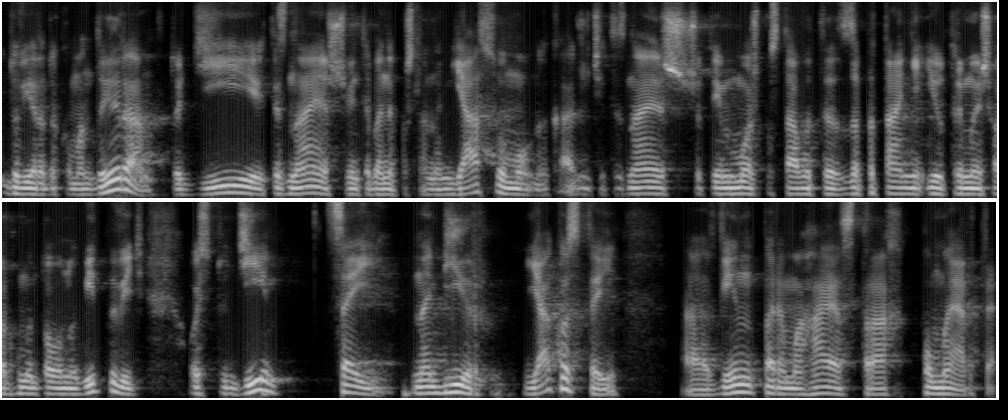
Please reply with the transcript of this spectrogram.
довіра до командира, тоді ти знаєш, що він тебе не пошле на м'ясо, умовно кажучи. Ти знаєш, що ти можеш поставити запитання і отримаєш аргументовану відповідь. Ось тоді цей набір якостей е, він перемагає страх померти,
